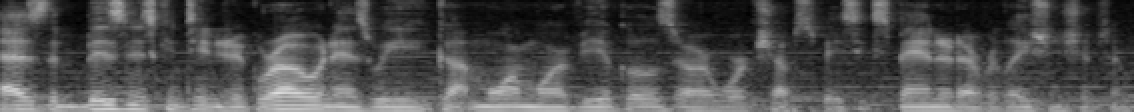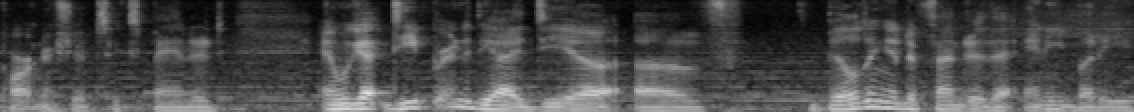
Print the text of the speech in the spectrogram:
As the business continued to grow and as we got more and more vehicles, our workshop space expanded, our relationships and partnerships expanded, and we got deeper into the idea of building a defender that anybody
